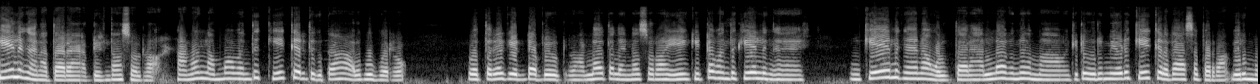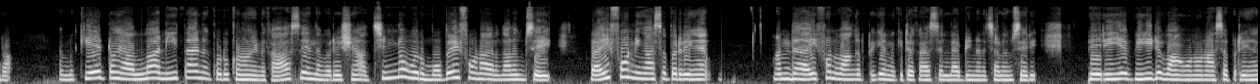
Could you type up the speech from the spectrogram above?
கேளுங்க நான் தரேன் அப்படின்னு தான் சொல்கிறான் ஆனால் நம்ம வந்து கேட்கறதுக்கு தான் அனுப்பப்படுறோம் ஒருத்தர கேட்டு அப்படியே விட்டுறோம் அல்லாஹாலா என்ன சொல்றான்? என்கிட்ட வந்து கேளுங்க. கேளுங்க நான் உங்களுக்கு தரேன். எல்லாம் வந்து நம்ம அவன்கிட்ட உரிமையோடு கேட்கறத ஆசைப்படுறான் விரும்புறான். நம்ம கேட்டோம் எல்லாம் நீ தான் எனக்கு கொடுக்கணும். எனக்கு ஆசை இந்த ஒரு விஷயம். அது சின்ன ஒரு மொபைல் ஃபோனாக இருந்தாலும் சரி ஐஃபோன் நீங்கள் ஆசைப்படுறீங்க அந்த ஐஃபோன் வாங்குறதுக்கு என்கிட்ட காசு இல்லை அப்படின்னு நினச்சாலும் சரி பெரிய வீடு வாங்கணும்னு ஆசைப்படுறீங்க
